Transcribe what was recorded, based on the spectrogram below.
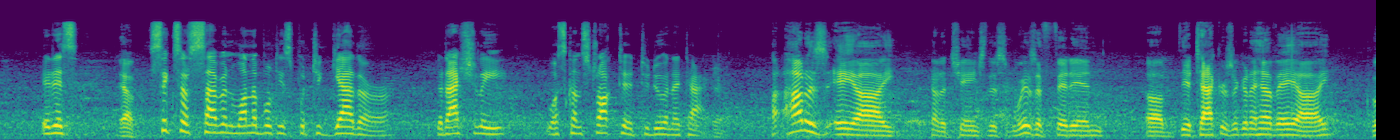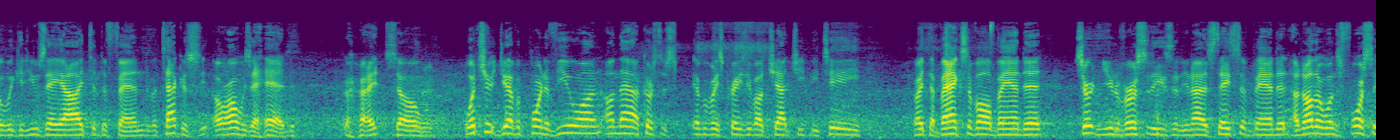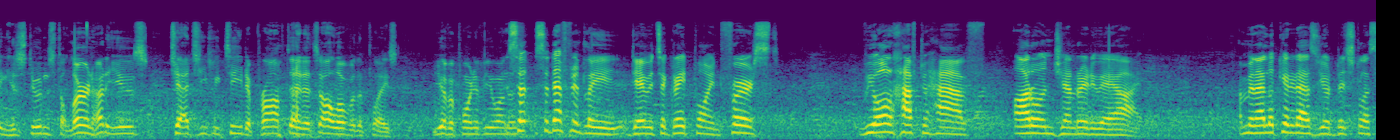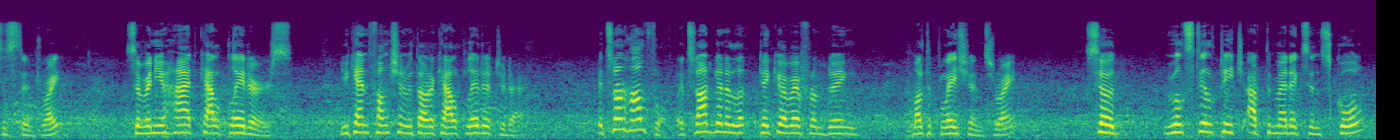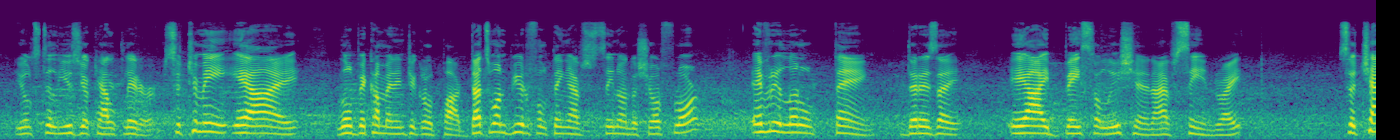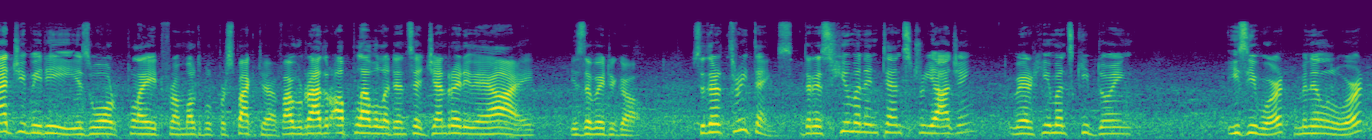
It is Yeah. six or seven vulnerabilities put together that actually was constructed to do an attack. H- How does AI kind of change this? Where does it fit in? Uh, the attackers are going to have AI, but we could use AI to defend. Attackers are always ahead, right? So, what's your, do you have a point of view on, on that? Of course, everybody's crazy about ChatGPT, right? The banks have all banned it. Certain universities in the United States have banned it. Another one's forcing his students to learn how to use ChatGPT to prompt it. It's all over the place. You have a point of view on this? So, so definitely, Dave, it's a great point. First, we all have to have our own generative AI. I mean, I look at it as your digital assistant, right? So when you had calculators, you can't function without a calculator today. It's not harmful. It's not going to take you away from doing multiplications, right? So we'll still teach arithmetics in school. You'll still use your calculator. So to me, AI will become an integral part. That's one beautiful thing I've seen on the shore floor. Every little thing, there is a AI-based solution I've seen, right? So ChatGPT is overplayed from multiple perspectives. I would rather up-level it and say generative AI is the way to go. So there are three things. There is human intense triaging, where humans keep doing easy work, minimal work.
